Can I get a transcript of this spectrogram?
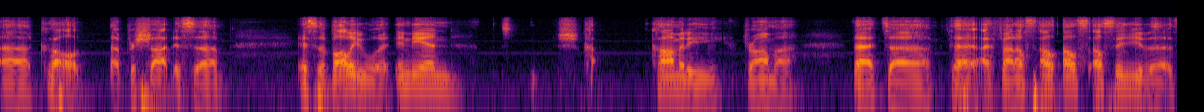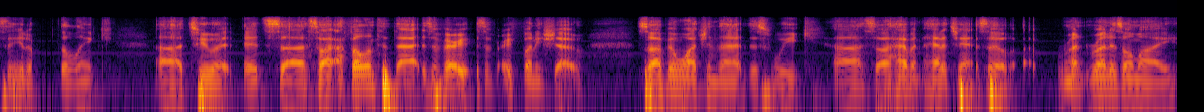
uh, called uh. It's a it's a Bollywood Indian sh- comedy drama that uh, that I found. I'll, I'll I'll send you the send you the, the link uh, to it. It's uh, so I, I, fell into that. It's a very it's a very funny show. So I've been watching that this week. Uh, so I haven't had a chance. So uh, Run Run is on my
